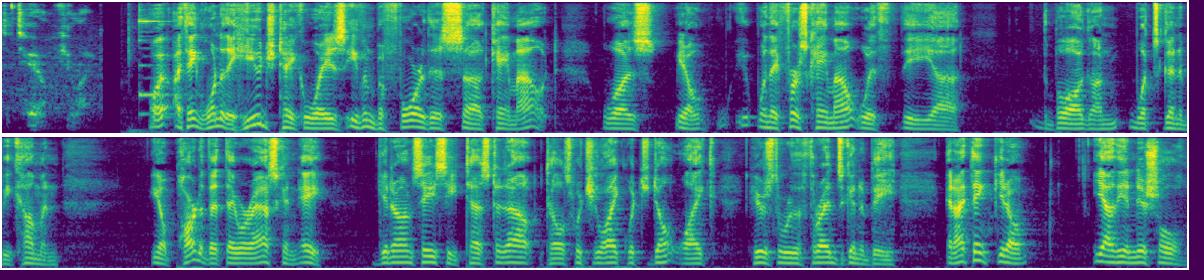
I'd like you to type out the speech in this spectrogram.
detail if you like. Well, I think one of the huge takeaways, even before this uh, came out, was you know when they first came out with the uh, the blog on what's going to be coming. You know, part of it they were asking, "Hey, get on SiSi, test it out, tell us what you like, what you don't like. Here's where the thread's going to be." And I think you know, yeah, the initial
